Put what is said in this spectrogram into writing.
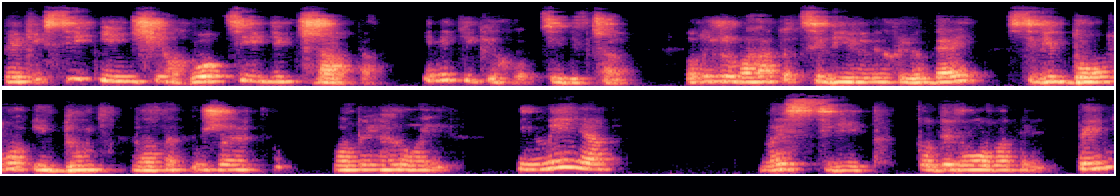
як і всі інші хлопці і дівчата, і не тільки хлопці і дівчата, бо дуже багато цивільних людей свідомо йдуть на таку жертву. Вони герої. І нині весь світ подивований тим,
